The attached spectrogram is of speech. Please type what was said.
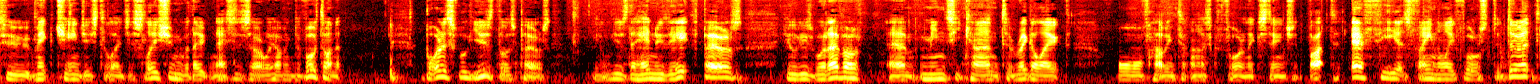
to make changes to legislation without necessarily having to vote on it. Boris will use those powers. He'll use the Henry VIII powers he'll use whatever um, means he can to wriggle out of having to ask for an extension. But if he is finally forced to do it,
